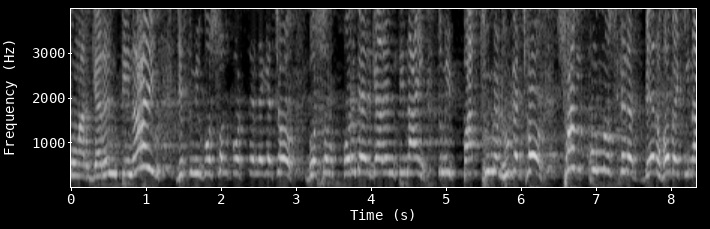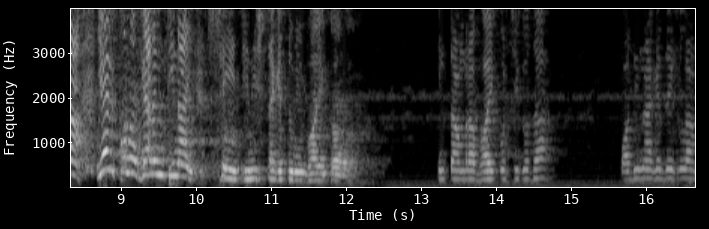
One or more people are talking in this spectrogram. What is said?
তোমার গ্যারেন্টি নাই যে তুমি গোসল করতে লেগেছো, গোসল করবে গ্যারেন্টি নাই, তুমি বাথরুমে ঢুকেছো, সম্পূর্ণ সেরে বের হবে কিনা? এর কোনো গ্যারেন্টি নাই। সেই জিনিসটাকে তুমি ভয় করো। কিন্তু আমরা ভয় করছি কোথা? কদিন আগে দেখলাম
